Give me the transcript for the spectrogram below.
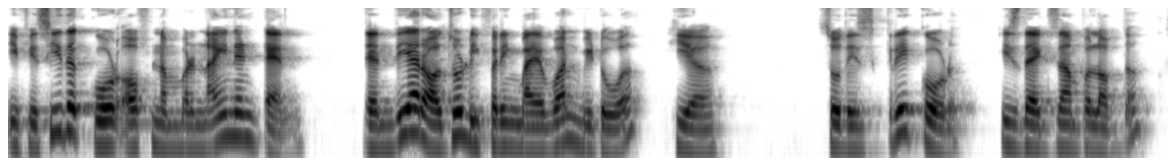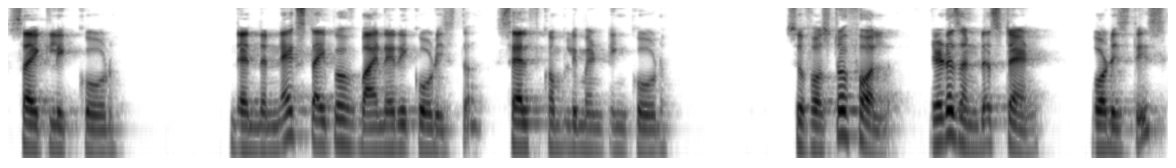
if you see the code of number 9 and 10, then they are also differing by one bit over here. So this gray code is the example of the cyclic code. Then the next type of binary code is the self-complementing code. So first of all, let us understand what is this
